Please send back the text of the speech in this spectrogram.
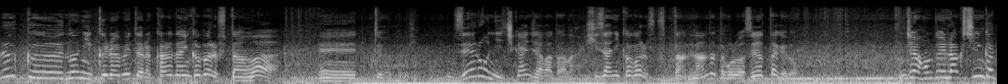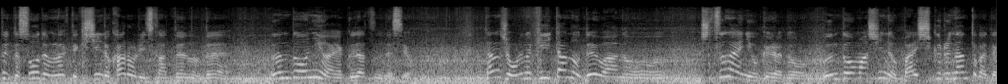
歩くのに比べたら体にかかる負担はえー、っとゼロに近いんじゃなかったかな。膝にかかる負担。何だったこれ忘れちゃったけど。じゃあ本当に楽ちんかといったらそうでもなくてきちんとカロリー使ってるので運動には役立つんですよ。ただし俺の聞いたのではあの室内におけるあの運動マシンのバイシクルなんとかって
